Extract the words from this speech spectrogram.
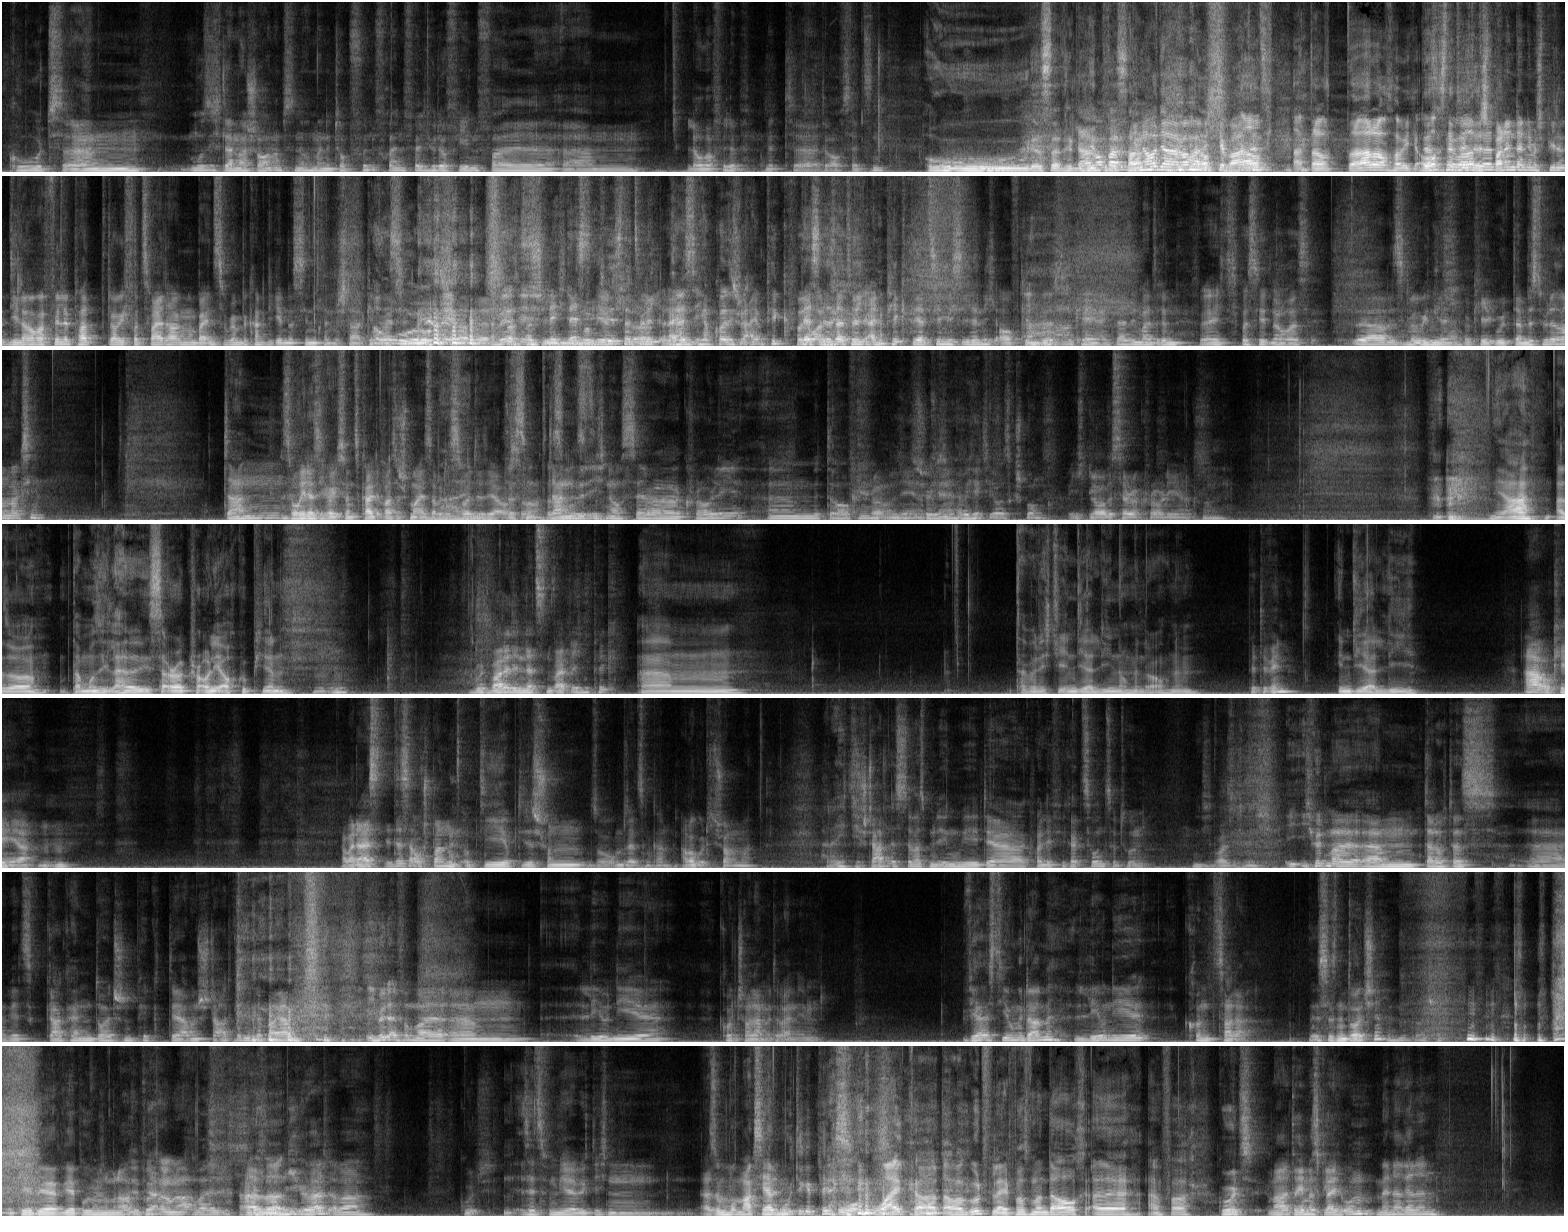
Gut, ähm, muss ich gleich mal schauen, ob es noch in meine Top 5 reinfällt. Ich würde auf jeden Fall ähm, Laura Philipp mit äh, draufsetzen. Oh, das ist natürlich Darauf hab- interessant. genau darauf habe ich gewartet. Auf, auf, darauf habe ich auch Das ist natürlich das gewartet. Spannende an dem Spiel. Die Laura Philipp hat, glaube ich, vor zwei Tagen bei Instagram bekannt gegeben, dass sie nicht an den Start gehen Oh. Das Da bin ich ist das ist natürlich Das heißt, ich habe quasi schon einen Pick Das verloren. ist natürlich ein Pick, der ziemlich sicher nicht aufgehen wird. ah, okay, ich lasse ihn mal drin. Vielleicht passiert noch was. Ja, das glaube ich Okay. nicht. Okay, gut, dann bist du wieder dran, Maxi. Dann, Sorry, dass ich euch so ins kalte Wasser schmeiße, aber das Nein, sollte ja auch das so. das- dann würde ich noch Sarah Crowley ähm, mit draufnehmen. Crowley, okay. Habe ich richtig ausgesprochen? Ich glaube Sarah Crowley, ja. Ja, also da muss ich leider die Sarah Crowley auch kopieren. Mhm. Gut, warte den letzten weiblichen Pick. Ähm, da würde ich die India Lee noch mit draufnehmen. Bitte wen? India Lee. Ah, okay, ja. Mhm. Aber da ist das ist auch spannend, ob die, ob die das schon so umsetzen kann. Aber gut, schauen wir mal. Hat eigentlich die Startliste was mit irgendwie der Qualifikation zu tun? Nicht? Weiß ich nicht. Ich, ich würde mal, ähm, dadurch, dass äh, wir jetzt gar keinen deutschen Pick, der am Start geht, mit dabei haben, ich würde einfach mal ähm, Leonie Conchala mit reinnehmen. Wie heißt die junge Dame? Leonie Gonzala. Ist das eine Deutsche? Das eine Deutsche. Okay, wir, wir prüfen nochmal nach. Wir prüfen nochmal nach, weil ich Habe Also- noch nie gehört, aber gut. ist jetzt von mir wirklich ein. Also Maxi hat mutige Picks. Oh, Wildcard, aber gut, vielleicht muss man da auch äh, einfach. Gut, mal drehen wir es gleich um. Männerrennen.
